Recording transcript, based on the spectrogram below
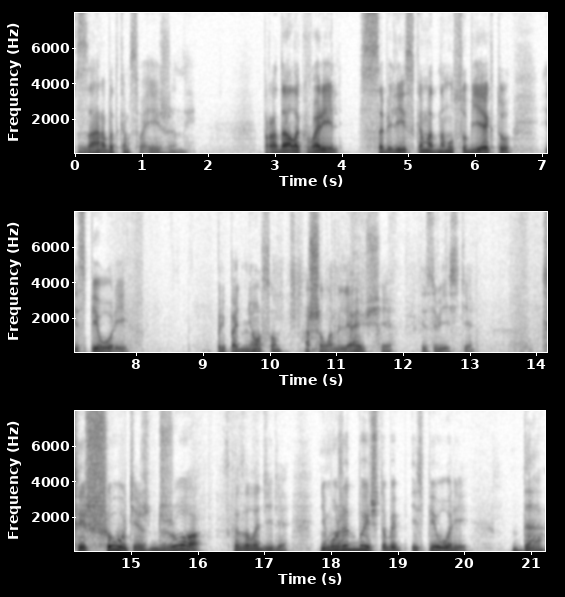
с заработком своей жены. Продал акварель с обелиском одному субъекту из Пиории. Преподнес он ошеломляющее известие. — Ты шутишь, Джо! — сказала Дилия. — Не может быть, чтобы из Пиории. — Да,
